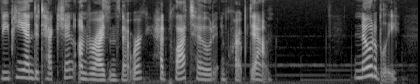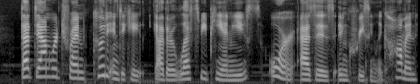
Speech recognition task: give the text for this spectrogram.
VPN detection on Verizon's network had plateaued and crept down. Notably, that downward trend could indicate either less VPN use or, as is increasingly common,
